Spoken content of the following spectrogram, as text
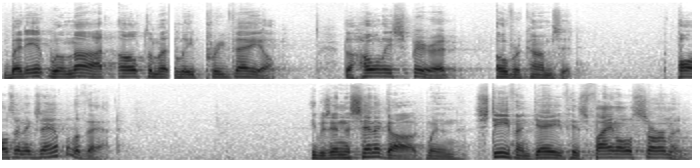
but it will not ultimately prevail. The Holy Spirit overcomes it. Paul's an example of that. He was in the synagogue when Stephen gave his final sermon.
